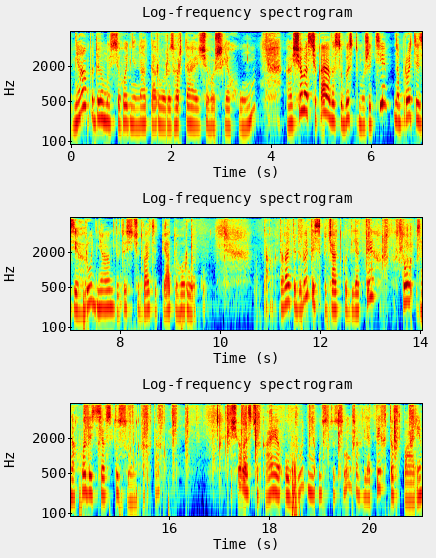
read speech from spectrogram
дня! Подивимось сьогодні на таро розгортаючого шляху. Що вас чекає в особистому житті на протязі грудня 2025 року? Так, давайте дивитись спочатку для тих, хто знаходиться в стосунках. Так? Що вас чекає у грудні у стосунках для тих, хто в парі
